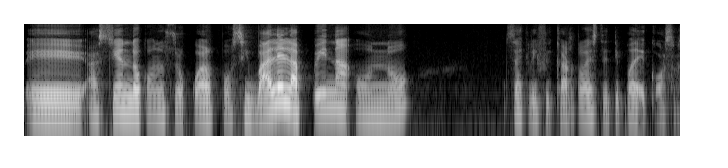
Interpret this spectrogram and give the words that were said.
eh, haciendo con nuestro cuerpo, si vale la pena o no sacrificar todo este tipo de cosas.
